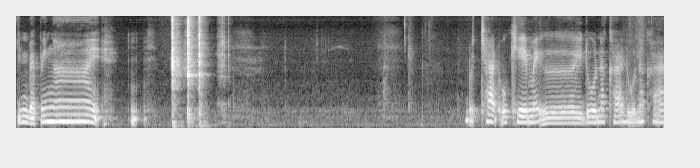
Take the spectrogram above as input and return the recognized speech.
กินแบบง่ายๆรสชาติโอเคไหมเอ่ย ดูนะคะ ดูนะคะ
